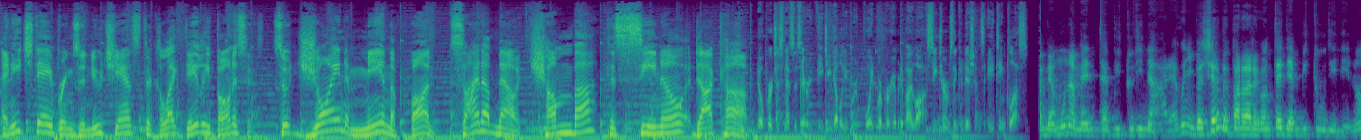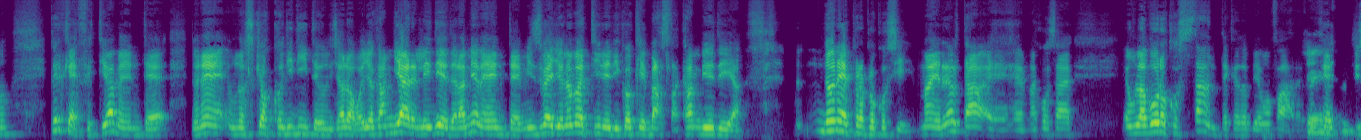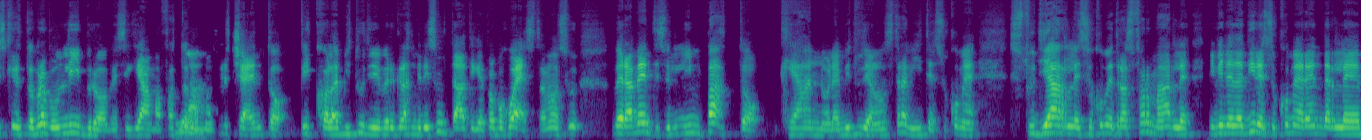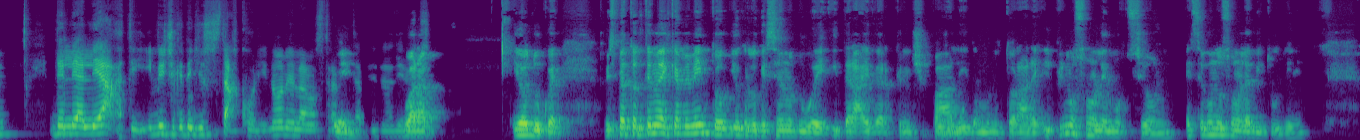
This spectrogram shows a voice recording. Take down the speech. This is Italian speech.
and each day brings a new chance to collect daily bonuses. So join me in the fun. Sign up now at ChumbaCasino.com. No purchase necessary. BGW. Void were prohibited by law. See terms and conditions. 18 plus. Abbiamo una mente abitudinaria, quindi mi piacerebbe parlare con te di abitudini, no? Perché effettivamente non è uno schiocco di dita, uno dice allora voglio cambiare le idee della mia mente, mi sveglio una mattina e dico ok basta, cambio idea. Non è proprio così, ma in realtà è una cosa è un lavoro costante che dobbiamo fare, certo. perché tu hai scritto proprio un libro che si chiama Fattore wow. 1%, piccole abitudini per grandi risultati, che è proprio questo, no? Su, veramente sull'impatto che hanno le abitudini della nostra vita e su come studiarle, su come trasformarle, mi viene da dire su come renderle delle alleati invece che degli ostacoli no? nella nostra sì. vita. Guarda, io dunque, rispetto al tema del cambiamento, io credo che siano due i driver principali da monitorare. Il primo sono le emozioni e il secondo sono le abitudini.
